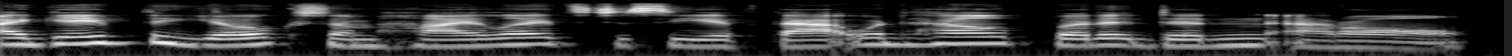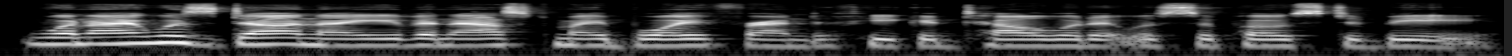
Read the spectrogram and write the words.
I gave the yolk some highlights to see if that would help, but it didn't at all. When I was done, I even asked my boyfriend if he could tell what it was supposed to be.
